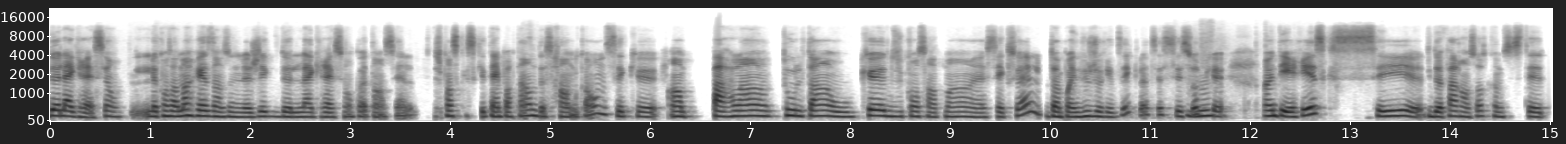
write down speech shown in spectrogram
de l'agression. Le consentement reste dans une logique de l'agression potentielle. Je pense que ce qui est important de se rendre compte, c'est que en parlant tout le temps ou que du consentement euh, sexuel, d'un point de vue juridique, c'est sûr mm-hmm. qu'un des risques, c'est de faire en sorte comme si c'était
